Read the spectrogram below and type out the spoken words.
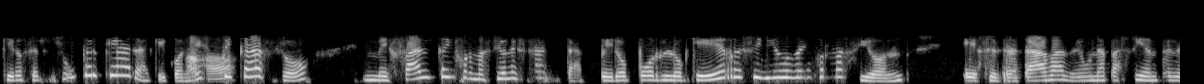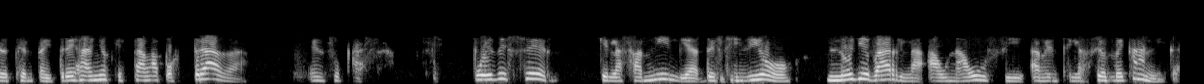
quiero ser súper clara que con este caso me falta información exacta, pero por lo que he recibido de información, eh, se trataba de una paciente de 83 años que estaba postrada en su casa puede ser que la familia decidió no llevarla a una UCI a ventilación mecánica.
